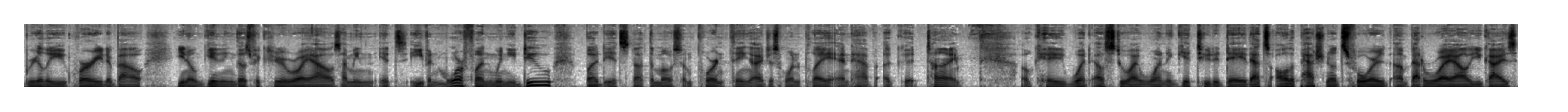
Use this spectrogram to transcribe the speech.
really worried about you know getting those victory royales. I mean, it's even more fun when you do, but it's not the most important thing. I just want to play and have a good time. Okay, what else do I want to get to today? That's all the patch notes for uh, Battle Royale, you guys.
